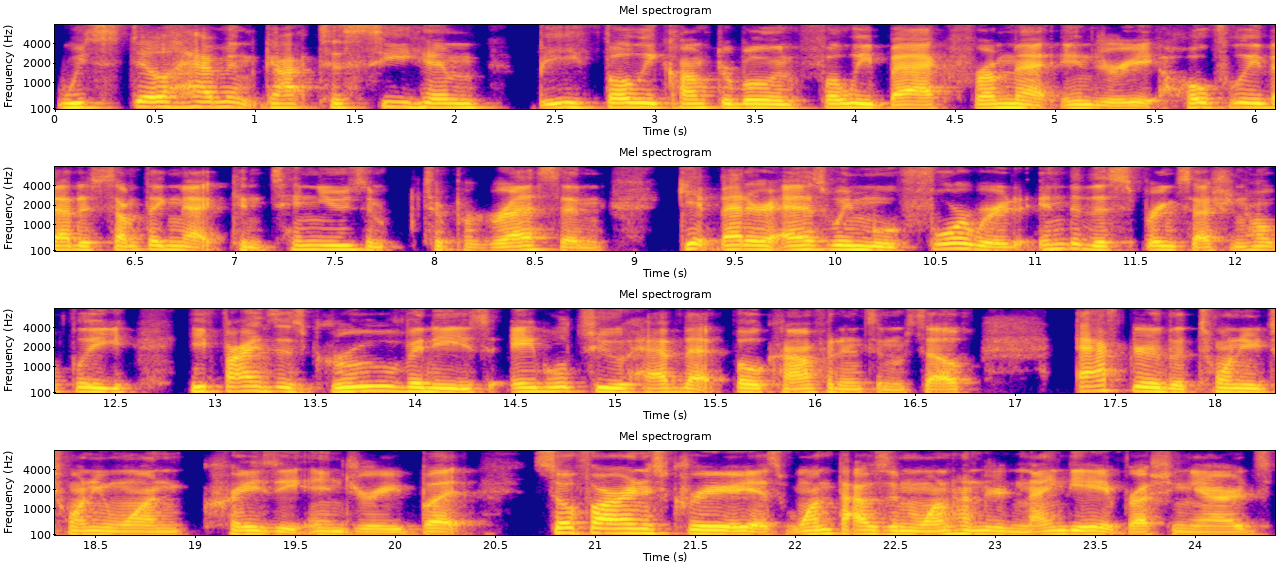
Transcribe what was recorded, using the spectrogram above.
we still haven't got to see him be fully comfortable and fully back from that injury. Hopefully, that is something that continues to progress and get better as we move forward into this spring session. Hopefully, he finds his groove and he's able to have that full confidence in himself after the 2021 crazy injury. But so far in his career, he has 1,198 rushing yards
